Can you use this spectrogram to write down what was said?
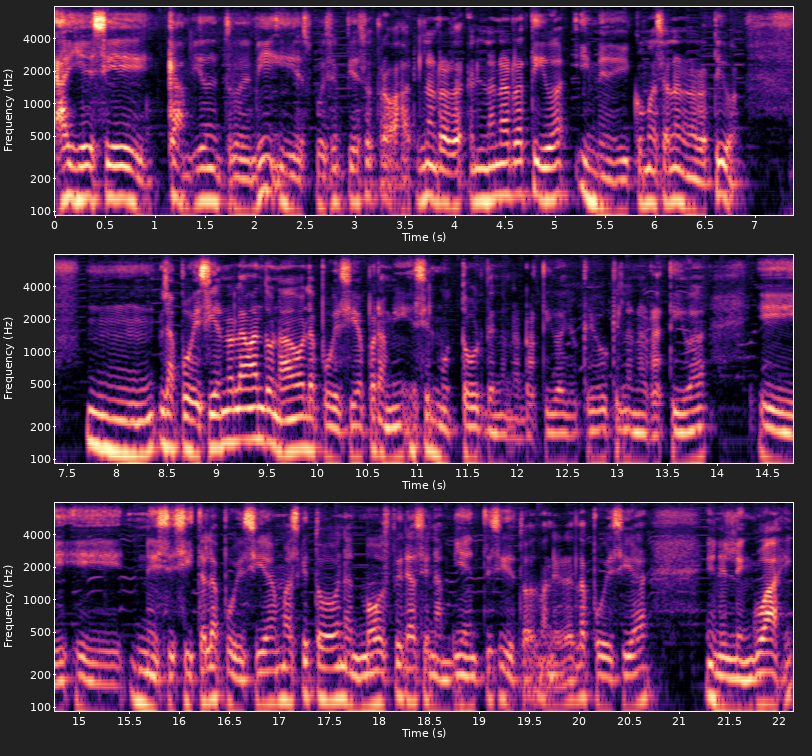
hay ese cambio dentro de mí y después empiezo a trabajar en la, en la narrativa y me dedico más a la narrativa. Mm, la poesía no la he abandonado, la poesía para mí es el motor de la narrativa. Yo creo que la narrativa eh, eh, necesita la poesía más que todo en atmósferas, en ambientes y de todas maneras la poesía en el lenguaje.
